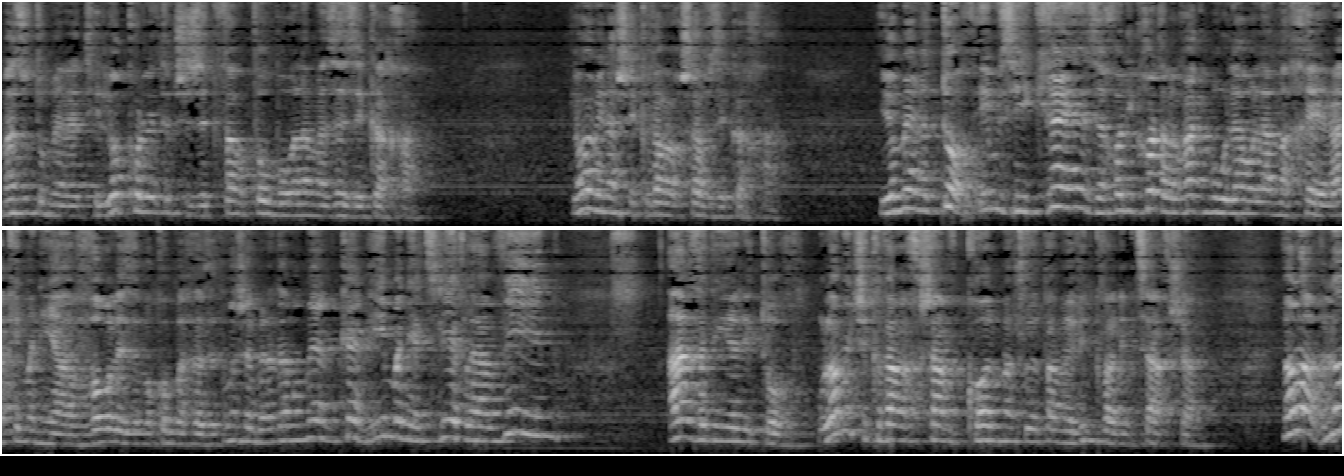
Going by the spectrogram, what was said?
מה זאת אומרת? היא לא קולטת שזה כבר פה בעולם הזה זה ככה. לא מאמינה שכבר עכשיו זה ככה. היא אומרת, טוב, אם זה יקרה, זה יכול לקרות, אבל רק באולי עולם אחר, רק אם אני אעבור לאיזה מקום אחר. זה כמו שהבן אדם אומר, כן, אם אני אצליח להבין, אז אני יהיה לי טוב. הוא לא מבין שכבר עכשיו, כל מה שהוא פעם מבין כבר נמצא עכשיו. לא, לא, לא,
